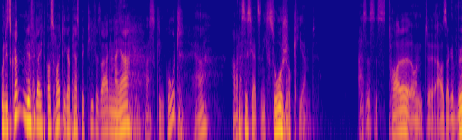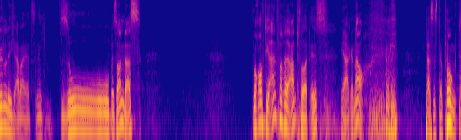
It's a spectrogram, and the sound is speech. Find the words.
Und jetzt könnten wir vielleicht aus heutiger Perspektive sagen, naja, das klingt gut, ja, aber das ist jetzt nicht so schockierend. Also es ist toll und äh, außergewöhnlich, aber jetzt nicht so besonders. Worauf die einfache Antwort ist, ja genau, das ist der Punkt.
